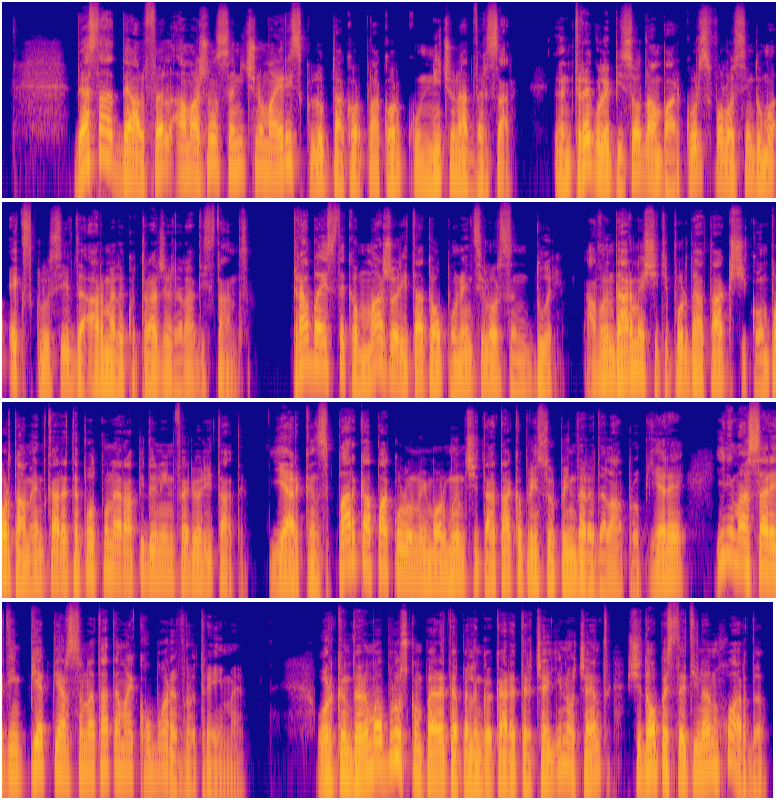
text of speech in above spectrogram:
De asta, de altfel, am ajuns să nici nu mai risc lupta corp la corp cu niciun adversar. Întregul episod l-am parcurs folosindu-mă exclusiv de armele cu tragere la distanță. Treaba este că majoritatea oponenților sunt duri, având arme și tipuri de atac și comportament care te pot pune rapid în inferioritate. Iar când spar capacul unui mormânt și te atacă prin surprindere de la apropiere, inima sare din piept, iar sănătatea mai coboară vreo treime ori când dărâmă brusc un perete pe lângă care treceai inocent și dau peste tine în hoardă,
